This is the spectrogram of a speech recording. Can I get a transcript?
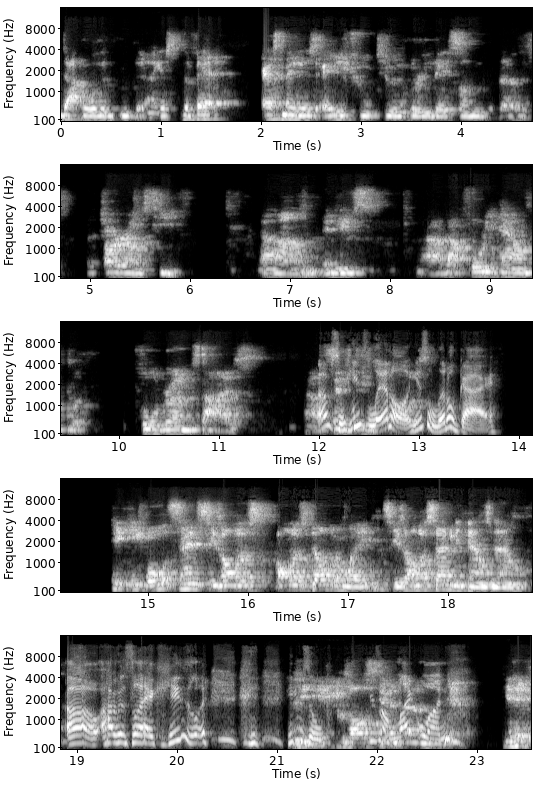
that well, the, I guess the vet estimated his age between two and three based on the, the chart on his teeth. Um, and he's uh, about forty pounds, with full grown size. Uh, Oh, so he's little. He's a little guy. He, he well, since he's almost almost double in weight. He's almost seventy pounds now. Oh, I was like, he's like, he's a He was he's a light one. Yeah,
